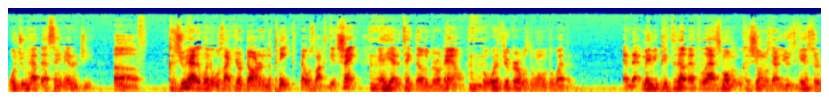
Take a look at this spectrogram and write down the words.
would you have that same energy of because you had it when it was like your daughter in the pink that was about to get shanked and he mm. had to take the other girl down. Mm. But what if your girl was the one with the weapon? And that maybe picked it up at the last moment because she almost got it used against her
